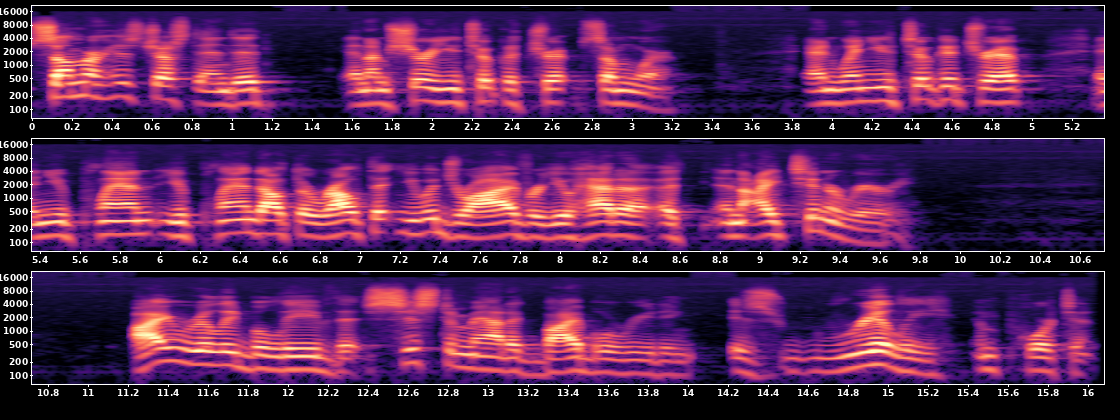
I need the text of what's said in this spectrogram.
Summer has just ended, and I'm sure you took a trip somewhere. And when you took a trip and you planned, you planned out the route that you would drive or you had a, a, an itinerary, I really believe that systematic Bible reading is really important.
